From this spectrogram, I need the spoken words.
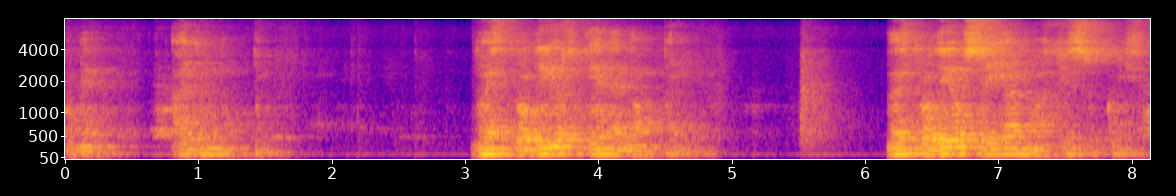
Amén. Hay un nombre. Nuestro Dios tiene nombre. Nuestro Dios se llama Jesucristo.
